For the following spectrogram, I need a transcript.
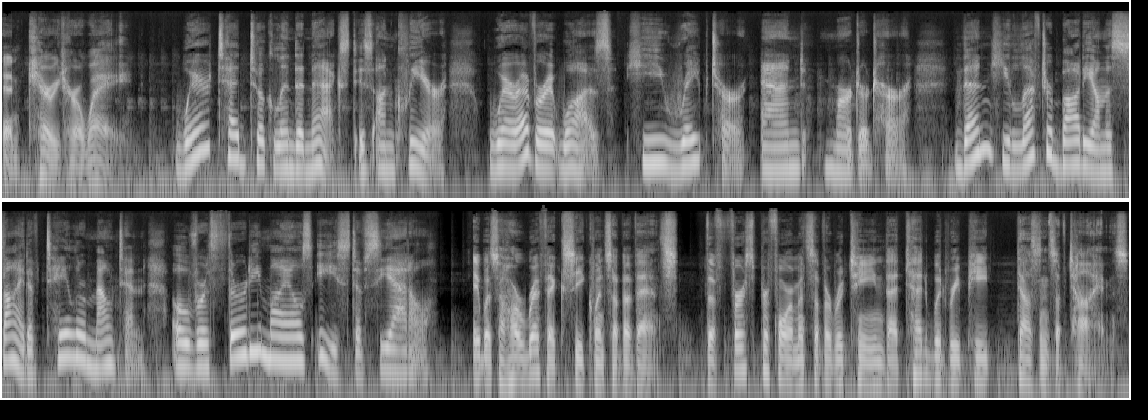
and carried her away. Where Ted took Linda next is unclear. Wherever it was, he raped her and murdered her. Then he left her body on the side of Taylor Mountain, over 30 miles east of Seattle. It was a horrific sequence of events, the first performance of a routine that Ted would repeat dozens of times.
